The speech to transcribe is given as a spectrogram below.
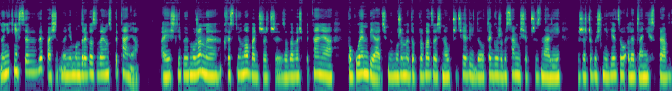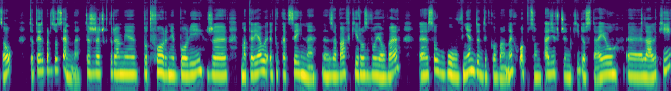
no, nikt nie chce wypaść, no, niemądrego zadając pytania. A jeśli my możemy kwestionować rzeczy, zadawać pytania, pogłębiać, my możemy doprowadzać nauczycieli do tego, żeby sami się przyznali, że czegoś nie wiedzą, ale dla nich sprawdzą, to to jest bardzo cenne. Też rzecz, która mnie potwornie boli, że materiały edukacyjne, e, zabawki rozwojowe e, są głównie dedykowane chłopcom, a dziewczynki dostają e, lalki,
